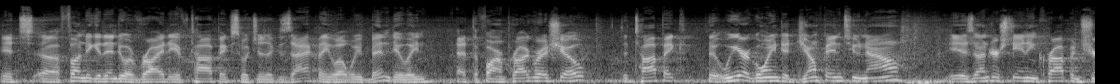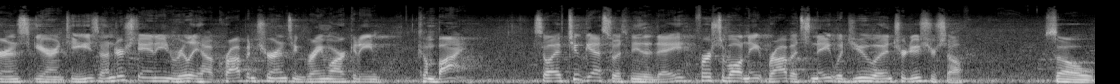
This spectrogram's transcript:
it's uh, fun to get into a variety of topics, which is exactly what we've been doing at the Farm Progress Show. The topic that we are going to jump into now is understanding crop insurance guarantees, understanding really how crop insurance and grain marketing combine. So I have two guests with me today. First of all, Nate Brabitz. Nate, would you introduce yourself? So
